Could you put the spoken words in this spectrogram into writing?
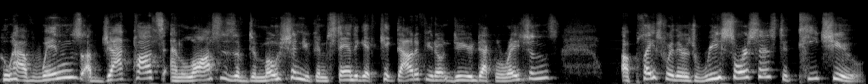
who have wins of jackpots and losses of demotion. You can stand to get kicked out if you don't do your declarations a place where there's resources to teach you.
